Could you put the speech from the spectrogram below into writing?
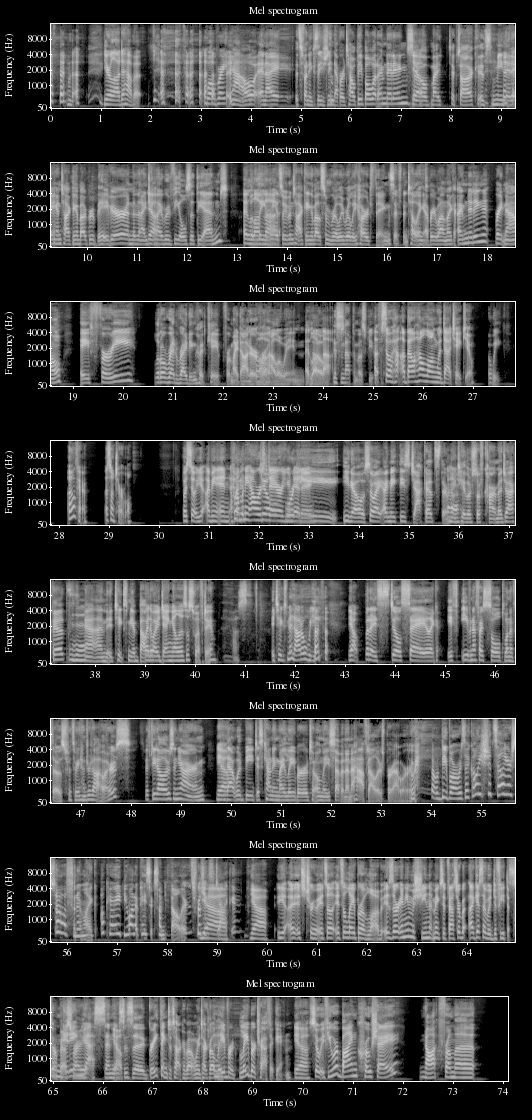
you're allowed to have it. well, right now, and I, it's funny because I usually never tell people what I'm knitting. So Yeah. my TikTok, it's me knitting and talking about group behavior, and then I do Yeah. my reveals at the end. I But love lately, that. as we've been talking about some really, really hard things, I've been telling everyone like I'm knitting right now a furry little Red Riding Hood cape for my daughter for Halloween. I love So that. Isn't that the most Uh, beautiful? so how, about how long would that take you? a week. Okay. That's not terrible. But still, yeah, I mean, and how many hours a day are you 40 knitting? You know, so I, I make these jackets. They're my Uh-huh. Taylor Swift Karma jackets, and it takes me about. By the way, Danielle is a Swifty. yes, it takes me about a week. Yeah. but I still say like if even if I sold one of those for three hundred dollars, fifty dollars in yarn, Yeah. that would be discounting my labor to only seven and a half dollars per hour. Right. So people are always like, "Oh, you should sell your stuff," and I'm like, "Okay, do you want to pay six hundred dollars for Yeah. this jacket?" Yeah, yeah, it's true. It's a it's a labor of love. Is there any machine that makes it faster? But I guess that would defeat the So purpose, knitting, right? yes, and Yeah. this is a great thing to talk about when we talk about labor labor trafficking. Yeah. So if you are buying crochet not from a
